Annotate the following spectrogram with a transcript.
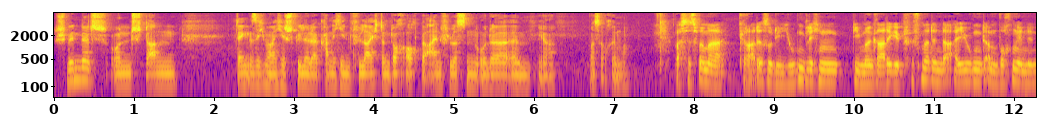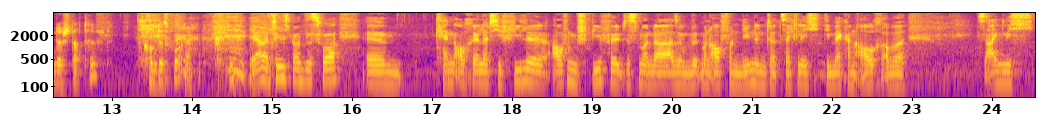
schwindet und dann denken sich manche Spieler, da kann ich ihn vielleicht dann doch auch beeinflussen oder ähm, ja, was auch immer. Was ist, wenn man gerade so die Jugendlichen, die man gerade gepfiffen hat in der A-Jugend, am Wochenende in der Stadt trifft? Kommt das vor? ja, natürlich kommt es vor. Ähm, kennen auch relativ viele. Auf dem Spielfeld ist man da, also wird man auch von denen tatsächlich, die meckern auch, aber ist eigentlich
